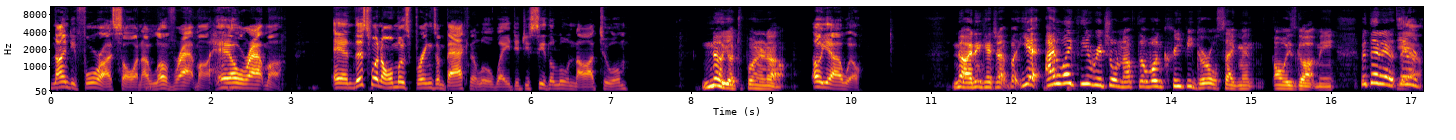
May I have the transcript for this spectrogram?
'94 I saw, and I love Raatma. Hail Raatma! And this one almost brings him back in a little way. Did you see the little nod to him? No, you have to point it out. Oh yeah, I will. No, I didn't catch that. But yeah, I like the original enough. The one creepy girl segment always got me. But then, it, Yeah. were-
